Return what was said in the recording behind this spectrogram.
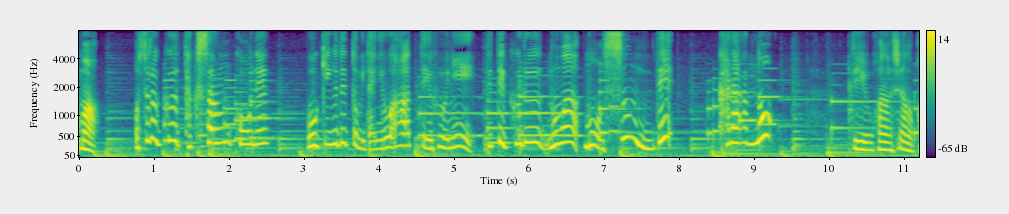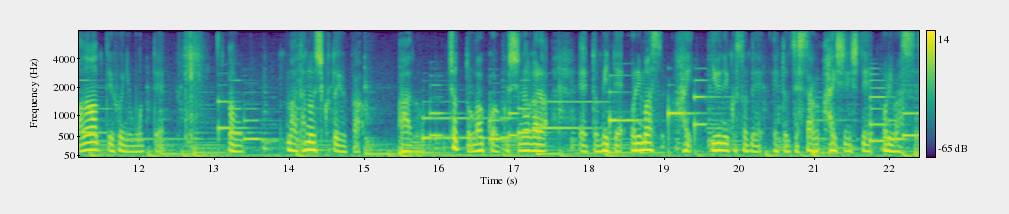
まあおそらくたくさんこうねウォーキングデッドみたいにうわーっていう風に出てくるのはもう住んでからのっていうお話なのかなっていう風に思ってあの、まあ、楽しくというかあのちょっとワクワクしながら、えっと、見ております。はい、UNEXT で、えっと、絶賛配信しております。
